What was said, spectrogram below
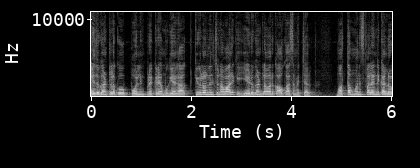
ఐదు గంటలకు పోలింగ్ ప్రక్రియ ముగియగా క్యూలో నిల్చున్న వారికి ఏడు గంటల వరకు అవకాశం ఇచ్చారు. మొత్తం మున్సిపల్ ఎన్నికల్లో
